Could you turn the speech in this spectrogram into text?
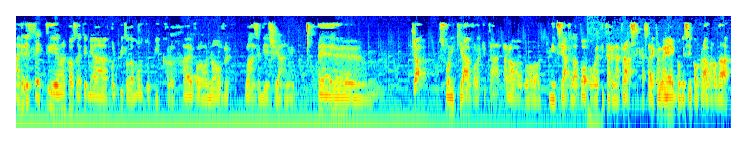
Ah, in effetti è una cosa che mi ha colpito da molto piccolo, avevo 9, quasi 10 anni. Ehm, già suonicchiavo la chitarra, no? avevo iniziato da poco con la chitarrina classica, sai, quelle eco che si compravano da,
